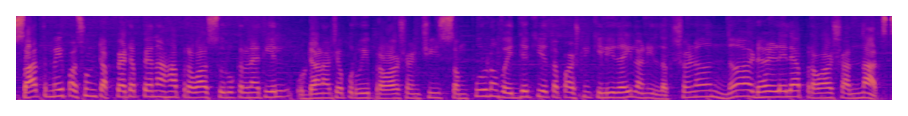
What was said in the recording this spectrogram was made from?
सात मे पासून टप्प्याटप्प्यानं हा प्रवास सुरू करण्यात येईल. उड्डाणाच्या पूर्वी प्रवाशांची संपूर्ण वैद्यकीय तपासणी केली जाईल आणि लक्षणं न आढळलेल्या प्रवाशांनाच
